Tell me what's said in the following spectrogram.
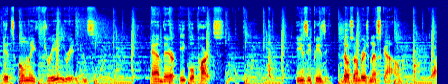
it's only three ingredients, and they're equal parts. Easy peasy. Dos Hombres Mezcal, Yeah.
